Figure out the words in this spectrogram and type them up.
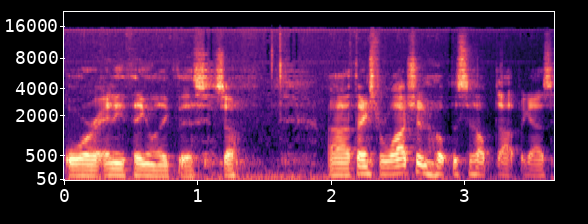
or anything like this. So, uh, thanks for watching. Hope this helped out, guys.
